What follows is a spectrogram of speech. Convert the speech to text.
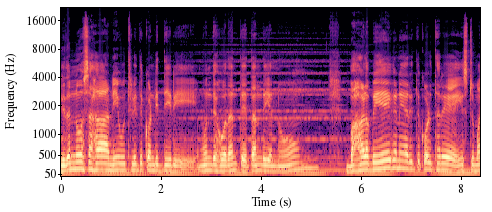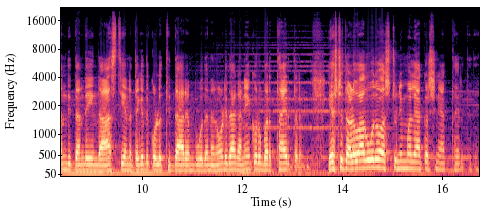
ಇದನ್ನೂ ಸಹ ನೀವು ತಿಳಿದುಕೊಂಡಿದ್ದೀರಿ. ಮುಂದೆ ಹೋದಂತೆ ತಂದೆಯನ್ನು ಬಹಳ ಬೇಗನೆ ಅರಿತುಕೊಳ್ತಾರೆ. ಇಷ್ಟು ಮಂದಿ ತಂದೆಯಿಂದ ಆಸ್ತಿಯನ್ನು ತೆಗೆದುಕೊಳ್ಳುತ್ತಿದ್ದಾರೆಂಬುದನ್ನು ನೋಡಿದಾಗ ಅನೇಕರು ಬರ್ತಾ ಇರ್ತಾರೆ. ಎಷ್ಟು ತಡವಾಗುವುದೋ ಅಷ್ಟು ನಿಮ್ಮಲ್ಲಿ ಆಕರ್ಷಣೆ ಆಗ್ತಾ ಇರ್ತದೆ.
